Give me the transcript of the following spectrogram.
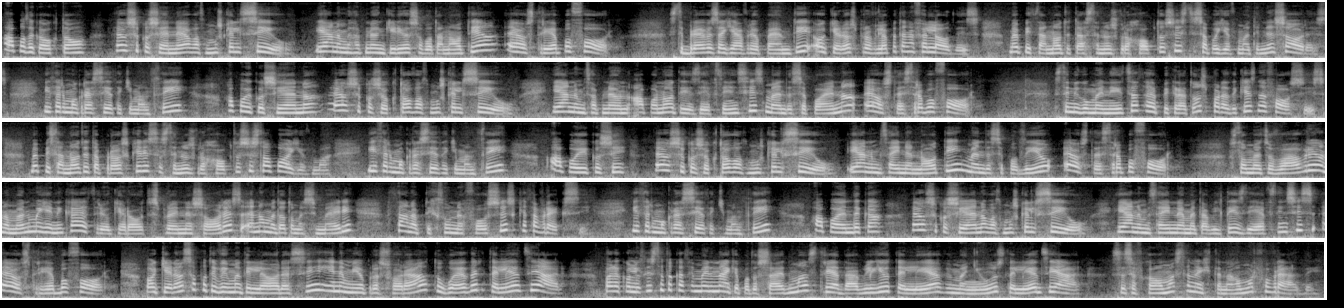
από 18 έως 29 βαθμούς Κελσίου. Οι άνεμοι θα πνέουν κυρίως από τα νότια έως 3 από φόρ. Στην Πρέβεζα για αύριο Πέμπτη, ο καιρός προβλέπεται νεφελώδη, με πιθανότητα ασθενούς βροχόπτωσης στις απογευματινές ώρες. Η θερμοκρασία θα κυμανθεί από 21 έως 28 βαθμούς Κελσίου. Οι άνεμοι θα πνέουν από νότιες διευθύνσεις με ένταση από 1 έως 4 μποφόρ. Στην Ιγουμενίτσα θα επικρατούν σποραδικές νεφώσεις, με πιθανότητα πρόσκαιρης ασθενούς βροχόπτωσης το απόγευμα. Η θερμοκρασία θα κυμανθεί από 20 έως 28 βαθμούς Κελσίου. Η άνεμη θα είναι νότιοι με ένταση από 2 έως 4 από 4. Στο Μετσοβαύριο αναμένουμε γενικά έθριο καιρό τις πρωινές ώρες, ενώ μετά το μεσημέρι θα αναπτυχθούν νεφώσεις και θα βρέξει. Η θερμοκρασία θα κυμανθεί από 11 έως 21 βαθμούς Κελσίου. Η άνεμη θα είναι μεταβλητής διεύθυνσης έως 3 μποφόρ. Ο καιρός από τη Βήμα Τηλεόραση είναι μια προσφορά του weather.gr. Παρακολουθήστε το καθημερινά και από το site μας www.vimanews.gr. Σας ευχόμαστε να έχετε ένα όμορφο βράδυ.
